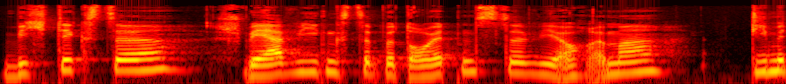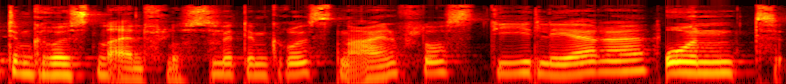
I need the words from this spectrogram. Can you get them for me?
wichtigste, schwerwiegendste, bedeutendste, wie auch immer. Die mit dem größten Einfluss. Mit dem größten Einfluss, die Lehre. Und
